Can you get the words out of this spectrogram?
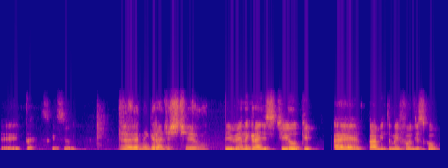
Eita, esqueci o nome. Vivendo é, em Grande Estilo. Vivendo em Grande Estilo, que é, para mim também foi um disco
